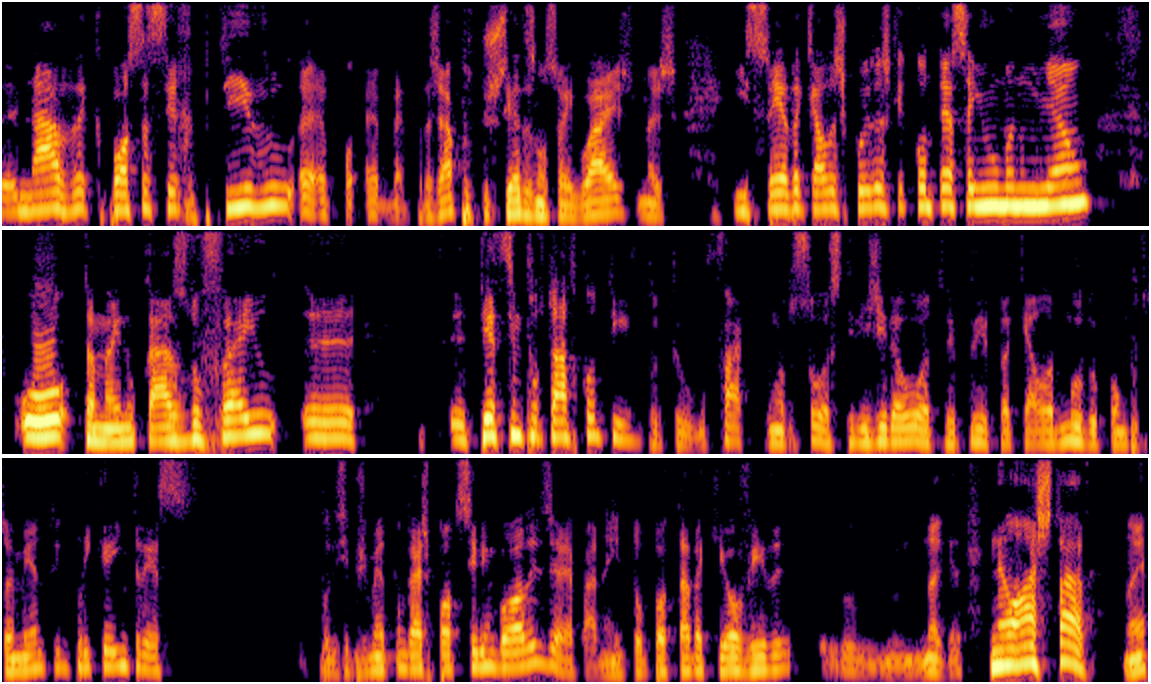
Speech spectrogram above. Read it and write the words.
eh, nada que possa ser repetido, uh, bem, para já porque os seres não são iguais, mas isso é daquelas coisas que acontecem uma no milhão, ou também no caso do feio, eh, ter-se importado contigo, porque o facto de uma pessoa se dirigir a outra e pedir para que ela mude o comportamento implica interesse. Simplesmente um gajo pode ir embora e dizer, pá, nem estou para estar aqui a ouvir, eh, nem lá estar, não é?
